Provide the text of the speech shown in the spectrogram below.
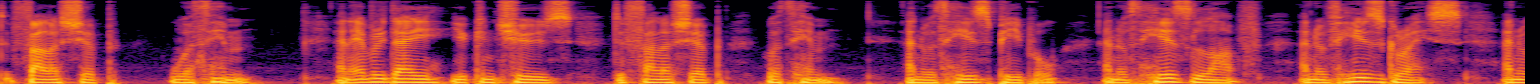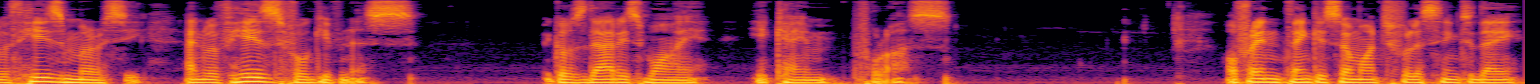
to fellowship with Him. And every day you can choose to fellowship with Him and with His people and with His love and with His grace and with His mercy and with His forgiveness. Because that is why He came for us. Oh, friend, thank you so much for listening today.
